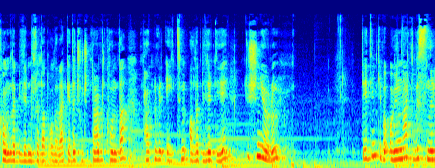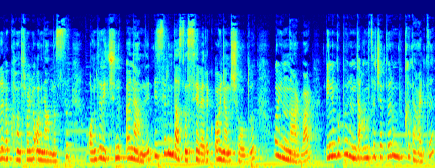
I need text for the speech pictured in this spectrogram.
konulabilir müfredat olarak ya da çocuklar bu konuda farklı bir eğitim alabilir diye düşünüyorum. Dediğim gibi oyunlar tabii sınırlı ve kontrollü oynanması onlar için önemli. Bizlerin de aslında severek oynamış olduğu oyunlar var. Benim bu bölümde anlatacaklarım bu kadardı.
